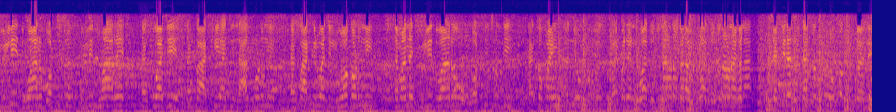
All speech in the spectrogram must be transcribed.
ଚୁଲି ଧୂଆଁରୁ ବର୍ତ୍ତିଛନ୍ତି ଚୁଲି ଧୂଆଁରେ ତାଙ୍କୁ ଆଜି ତାଙ୍କ ଆଖି ଆଜି ଲାଲ ପଡ଼ୁନି ତାଙ୍କ ଆଖିରୁ ଆଜି ଲୁହ କଡ଼ୁନି ସେମାନେ ଚୁଲି ଧୂଆଁରୁ ବର୍ତ୍ତିଛନ୍ତି ତାଙ୍କ ପାଇଁ ଯେଉଁ କହିପାରିବା ନୂଆ ଯୋଜନା ଅଣାଗଲା ଉଜ୍ଜ୍ୱଳା ଯୋଜନା ଅଣାଗଲା ସେଥିରେ ସିଧାସଳଖ ଉପକୃତ ହେଲେ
